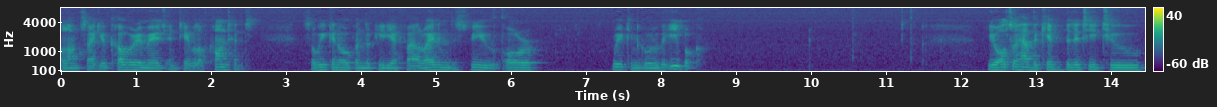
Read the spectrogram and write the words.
alongside your cover image and table of contents. So we can open the PDF file right in this view or we can go to the ebook. You also have the capability to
